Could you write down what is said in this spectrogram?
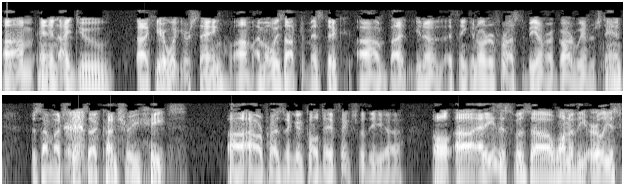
um, and I do uh, hear what you're saying. Um, I'm always optimistic, um, but you know, I think in order for us to be on our guard, we understand just how much this uh, country hates uh, our president. Good call, Dave. Thanks for the uh, call. Uh, Eddy, this was uh, one of the earliest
